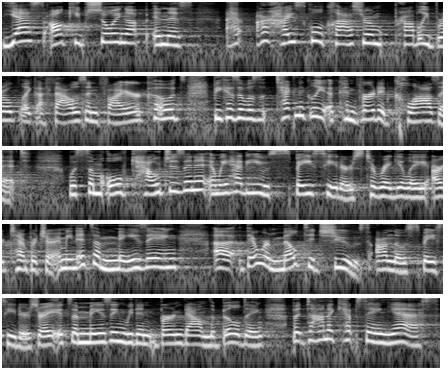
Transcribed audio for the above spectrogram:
Yes, I'll keep showing up in this our high school classroom probably broke like a thousand fire codes because it was technically a converted closet with some old couches in it, and we had to use space heaters to regulate our temperature. I mean, it's amazing. Uh, there were melted shoes on those space heaters, right? It's amazing we didn't burn down the building. But Donna kept saying yes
